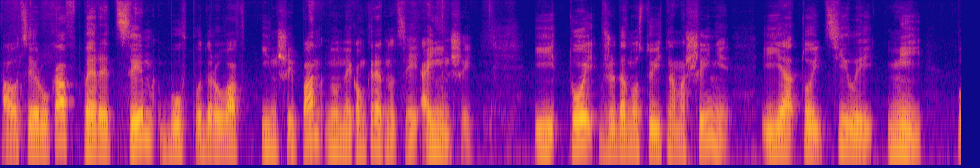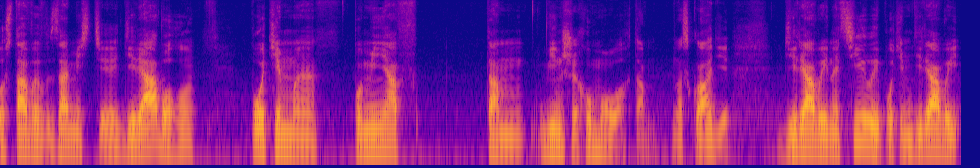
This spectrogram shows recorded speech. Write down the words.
А оцей рукав перед цим був подарував інший пан, ну не конкретно цей, а інший. І той вже давно стоїть на машині, і я той цілий мій поставив замість е, дірявого, потім поміняв там в інших умовах там на складі дірявий на цілий, потім дірявий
